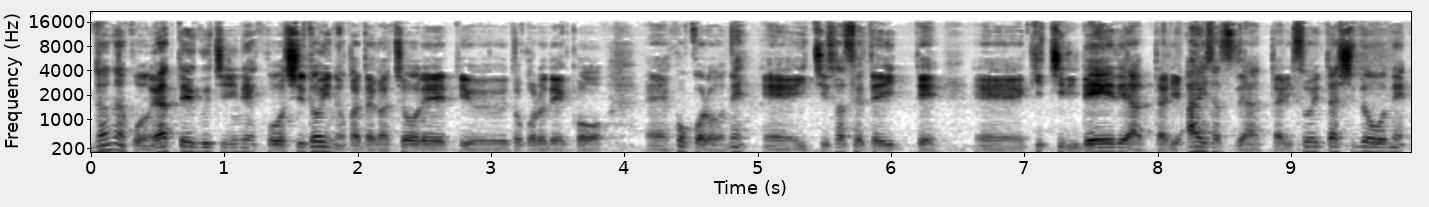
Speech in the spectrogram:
ーだんだんこうやっていくうちにねこう指導員の方が朝礼っていうところでこう、えー心をね、えー一致させていって、えーきっちり礼であったり挨拶であったりそういった指導をね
